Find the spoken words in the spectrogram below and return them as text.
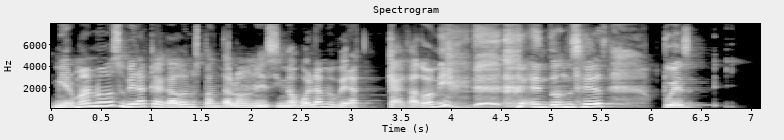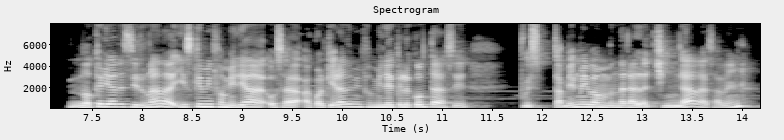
mi hermano se hubiera cagado en los pantalones y mi abuela me hubiera cagado a mí. Entonces, pues no quería decir nada. Y es que mi familia, o sea, a cualquiera de mi familia que le contase, pues también me iba a mandar a la chingada, ¿saben?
